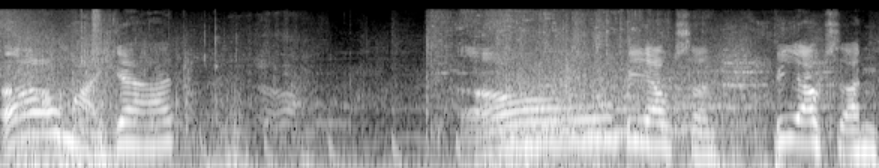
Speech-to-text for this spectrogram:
Oh my god. Oh, be out, son. Be out, son.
